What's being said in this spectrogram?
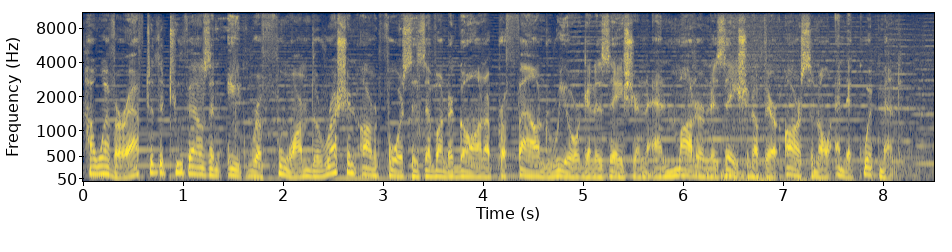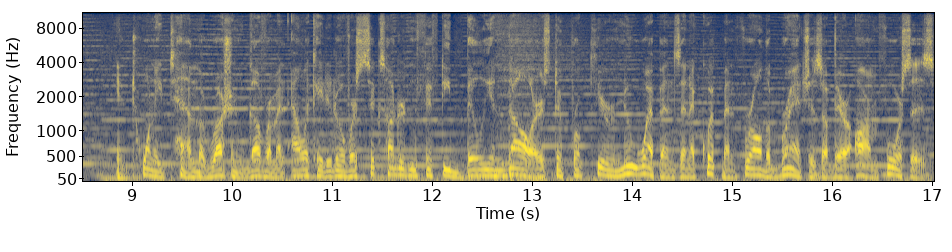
However, after the 2008 reform, the Russian armed forces have undergone a profound reorganization and modernization of their arsenal and equipment. In 2010, the Russian government allocated over $650 billion to procure new weapons and equipment for all the branches of their armed forces.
